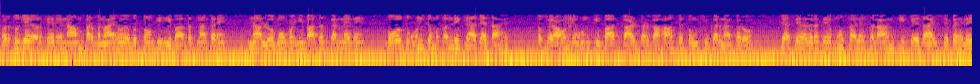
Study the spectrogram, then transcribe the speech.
اور تجھے اور تیرے نام پر بنائے ہوئے بتوں کی عبادت نہ کریں، نہ لوگوں کو عبادت کرنے دیں۔ بول، تو ان کے متعلق کیا کہتا ہے؟ تو فرعون نے ان کی بات کاٹ کر کہا کہ تم فکر نہ کرو۔ جیسے حضرت موس علیہ السلام کی پیدائش سے پہلے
